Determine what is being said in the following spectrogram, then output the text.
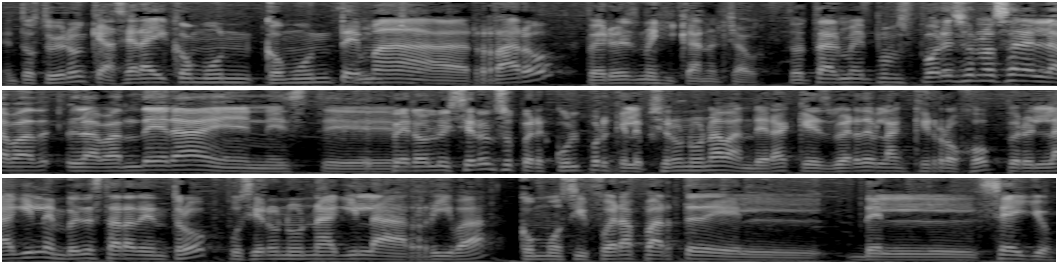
Entonces tuvieron que hacer ahí como un, como un tema raro, pero es mexicano el chavo. Totalmente, pues por eso no sale la, la bandera en este... Pero lo hicieron súper cool porque le pusieron una bandera que es verde, blanca y rojo, pero el águila en vez de estar adentro, pusieron un águila arriba como si fuera parte del, del sello.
